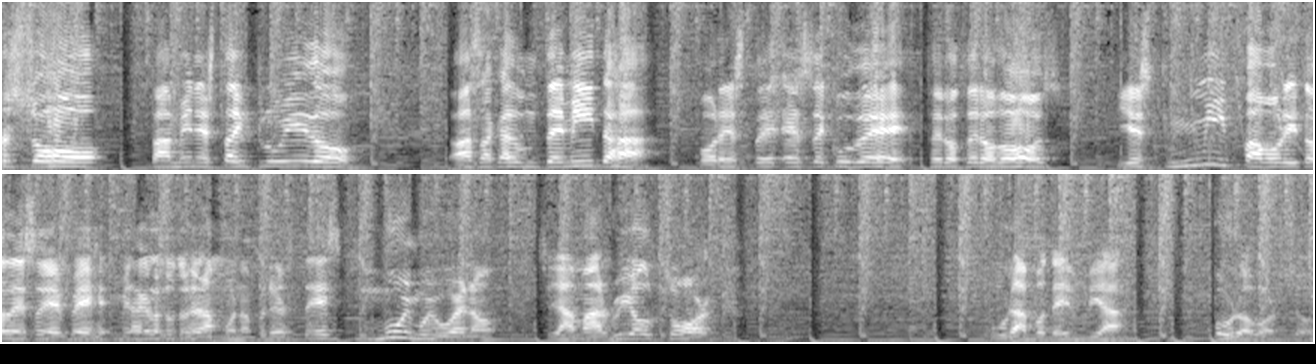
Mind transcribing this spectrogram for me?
Borso también está incluido. Ha sacado un temita por este SQD 002 y es mi favorito de ese EP. Mira que los otros eran buenos, pero este es muy muy bueno. Se llama Real Torque. Pura potencia, puro Borso.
